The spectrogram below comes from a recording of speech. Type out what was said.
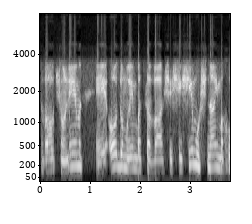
צבאות שונים. אה, עוד אומרים בצבא ש-62%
